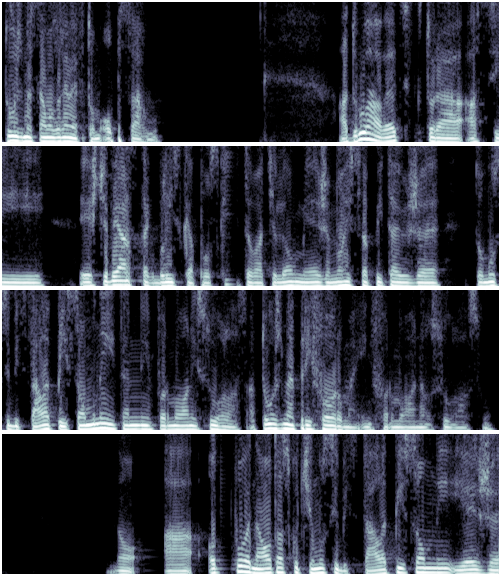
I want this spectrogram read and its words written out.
Tu už sme samozrejme v tom obsahu. A druhá vec, ktorá asi je ešte viac tak blízka poskytovateľom, je, že mnohí sa pýtajú, že to musí byť stále písomný, ten informovaný súhlas. A tu už sme pri forme informovaného súhlasu. No a odpoveď na otázku, či musí byť stále písomný, je, že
